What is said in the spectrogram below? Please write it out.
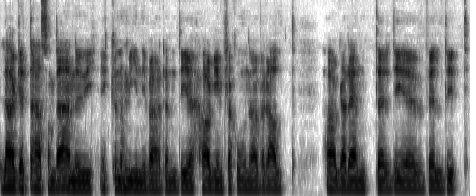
läget är som det är nu i ekonomin i världen. Det är hög inflation överallt, höga räntor, det är väldigt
